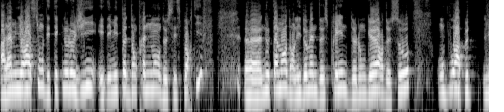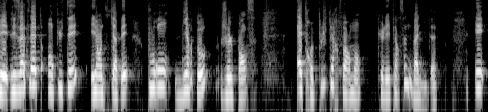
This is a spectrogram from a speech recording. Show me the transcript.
à l'amélioration des technologies et des méthodes d'entraînement de ces sportifs, euh, notamment dans les domaines de sprint, de longueur, de saut, on pourra les, les athlètes amputés et handicapés pourront bientôt, je le pense, être plus performants que les personnes valides. Et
